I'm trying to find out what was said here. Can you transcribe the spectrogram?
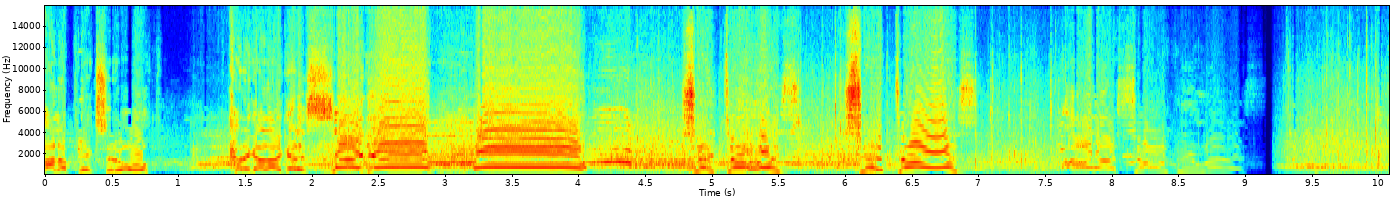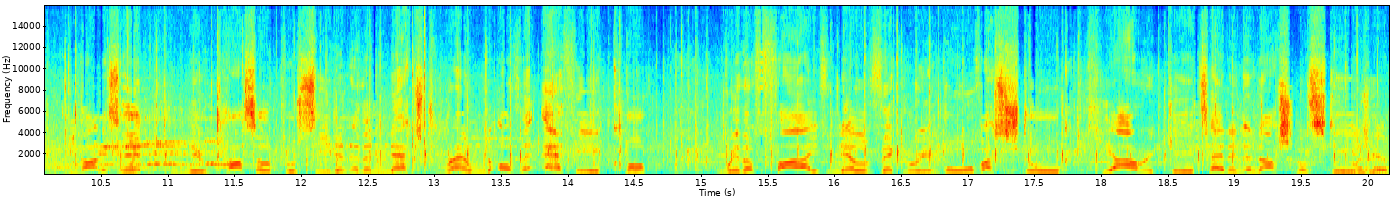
Anna picks it up. Can I get, I get a second? Oh! She does! She does! Anna Soulsby with us! And that is it. Newcastle proceed into the next round of the FA Cup with a 5-0 victory over Stoke here at Gateshead International Stadium.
